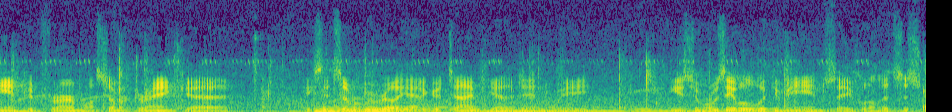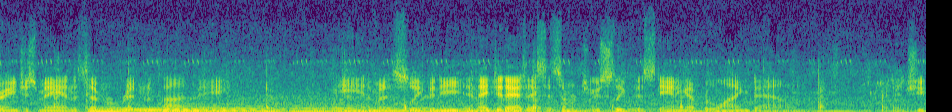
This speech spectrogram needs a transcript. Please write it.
and confirm while Summer drank. Uh, said, Summer, we really had a good time together, didn't we? And Summer was able to look at me and say, "Well, that's the strangest man that's ever ridden upon me." and I'm going to sleep and eat. And I did ask, I said, Summer, do you sleep standing up or lying down? And she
